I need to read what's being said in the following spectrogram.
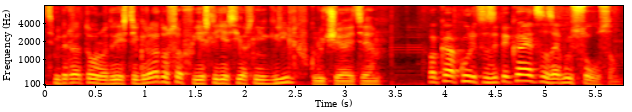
Температура 200 градусов. Если есть верхний гриль, включайте. Пока курица запекается, займусь соусом.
